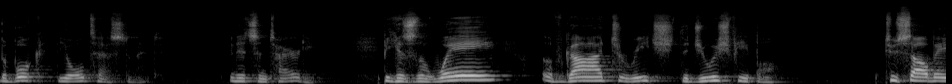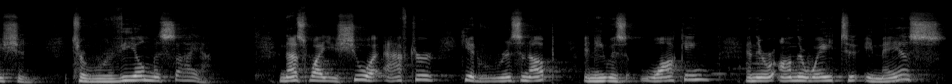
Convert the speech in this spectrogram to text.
the book, the Old Testament, in its entirety. Because the way of God to reach the Jewish people to salvation, to reveal Messiah, and that's why Yeshua, after he had risen up and he was walking, and they were on their way to Emmaus,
